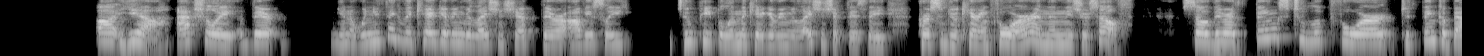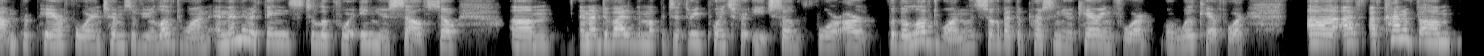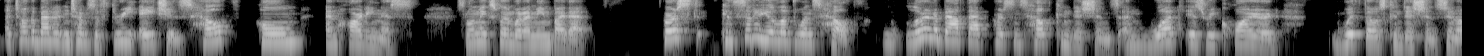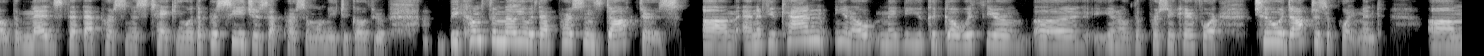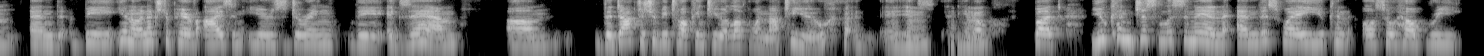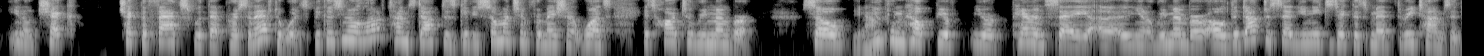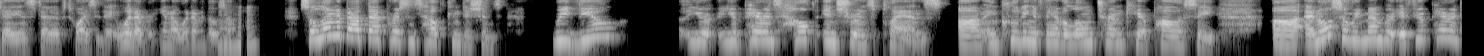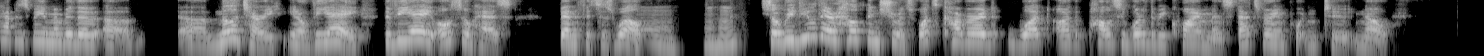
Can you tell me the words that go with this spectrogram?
Uh, yeah, actually, there, you know, when you think of the caregiving relationship, there are obviously two people in the caregiving relationship. There's the person you're caring for and then there's yourself. So there are things to look for to think about and prepare for in terms of your loved one and then there are things to look for in yourself. So um, and i've divided them up into three points for each. So for our for the loved one let's talk about the person you're caring for or will care for. Uh, I've, I've kind of um, i talk about it in terms of three h's health home and hardiness. So let me explain what i mean by that First, consider your loved one's health. Learn about that person's health conditions and what is required with those conditions, you know, the meds that that person is taking or the procedures that person will need to go through. Become familiar with that person's doctors. Um, and if you can, you know, maybe you could go with your, uh, you know, the person you care for to a doctor's appointment um, and be, you know, an extra pair of eyes and ears during the exam um, the doctor should be talking to your loved one, not to you. it's, mm-hmm. you know, mm-hmm. but you can just listen in and this way you can also help re, you know, check check the facts with that person afterwards because you know a lot of times doctors give you so much information at once it's hard to remember so yeah. you can help your your parents say uh, you know remember oh the doctor said you need to take this med three times a day instead of twice a day whatever you know whatever those mm-hmm. are so learn about that person's health conditions review your your parents' health insurance plans, um, including if they have a long-term care policy. Uh, and also remember, if your parent happens to be a member of the uh, uh, military, you know, VA, the VA also has benefits as well. Mm, mm-hmm. So review their health insurance. What's covered? What are the policy? What are the requirements? That's very important to know.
